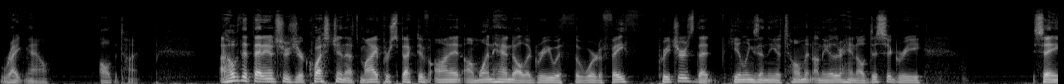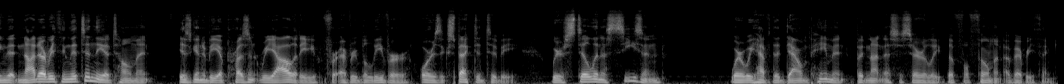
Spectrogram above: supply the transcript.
right now, all the time. I hope that that answers your question. That's my perspective on it. On one hand, I'll agree with the word of faith preachers that healing's in the atonement. On the other hand, I'll disagree, saying that not everything that's in the atonement is going to be a present reality for every believer or is expected to be. We're still in a season where we have the down payment, but not necessarily the fulfillment of everything.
